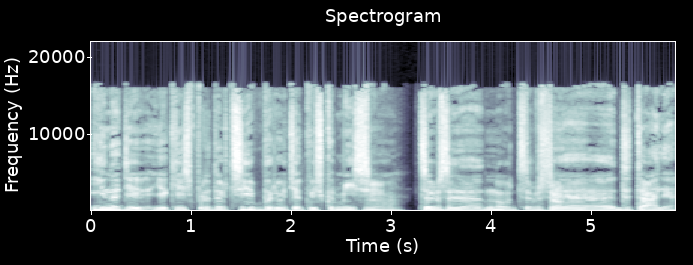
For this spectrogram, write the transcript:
Іноді якісь продавці беруть якусь комісію. Mm. Це вже ну, це вже деталі.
